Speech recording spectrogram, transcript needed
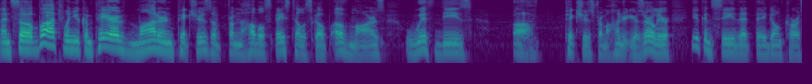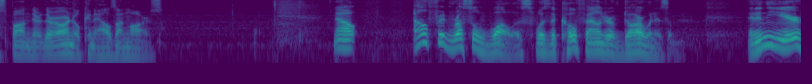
And so, but when you compare modern pictures of, from the Hubble Space Telescope of Mars with these uh, pictures from 100 years earlier, you can see that they don't correspond. There, there are no canals on Mars. Now, Alfred Russel Wallace was the co-founder of Darwinism. And in the year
